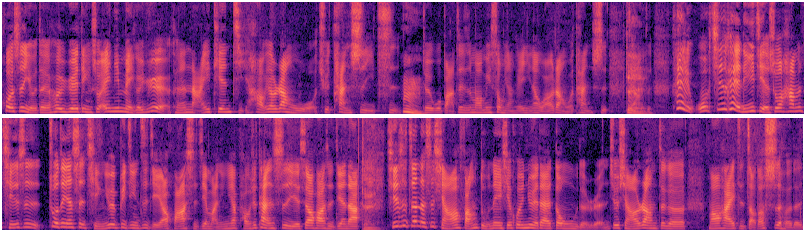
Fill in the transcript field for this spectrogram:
或者是有的也会约定说，哎，你每个月可能哪一天几号要让我去探视一次，嗯，对，我把这只猫咪送养给你，那我要让我探视这样子，可以，我其实可以理解说他们其实是做这件事情，因为毕竟自己也要花时间嘛，你要跑去探视也是要花时间的，对，其实真的是想要防堵那些会虐待动物的人，就想要让这个毛孩子找到适合的。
